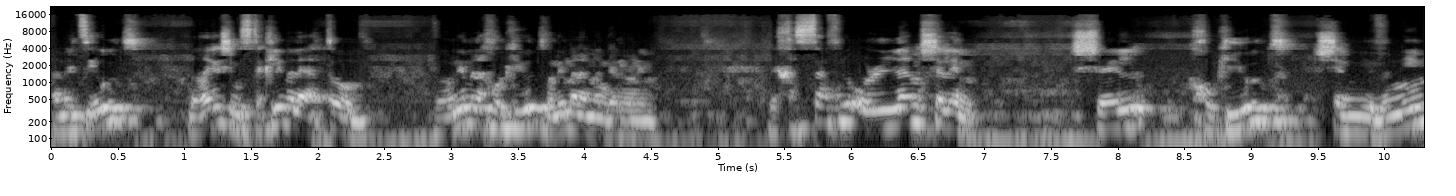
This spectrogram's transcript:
המציאות ברגע שמסתכלים עליה טוב, ועולים על החוקיות ועולים על המנגנונים. וחשפנו עולם שלם של חוקיות, של מבנים,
